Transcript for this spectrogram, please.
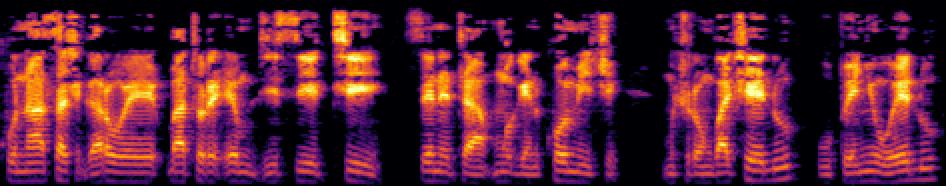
kuna sachigaro webato remdct senator morgan comichi muchirongwa chedu upenyu hwedu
